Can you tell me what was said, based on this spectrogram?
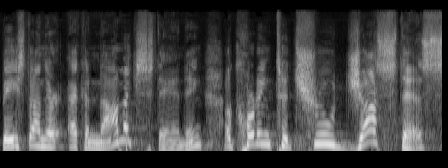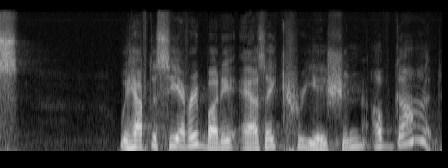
based on their economic standing, according to true justice, we have to see everybody as a creation of God.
